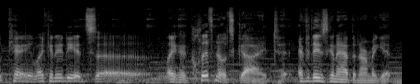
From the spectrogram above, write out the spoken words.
okay, like an idiot's uh like a Cliff Notes guide to everything's gonna happen in Armageddon.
